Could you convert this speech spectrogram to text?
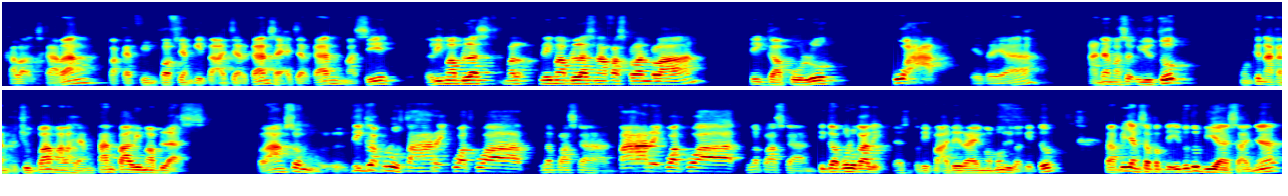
kalau sekarang paket Wim Hof yang kita ajarkan, saya ajarkan masih 15 15 nafas pelan-pelan, 30 kuat gitu ya. Anda masuk YouTube mungkin akan berjumpa malah yang tanpa 15. Langsung 30 tarik kuat-kuat, lepaskan. Tarik kuat-kuat, lepaskan. 30 kali. Ya, seperti Pak Adira yang ngomong juga gitu. Tapi yang seperti itu tuh biasanya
